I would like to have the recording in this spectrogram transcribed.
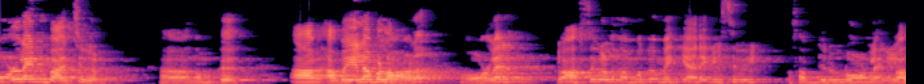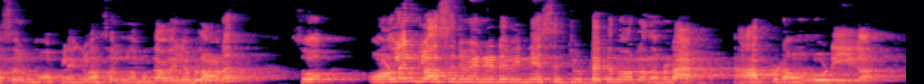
ഓൺലൈൻ ബാച്ചുകൾ നമുക്ക് അവൈലബിൾ ആണ്. ഓൺലൈൻ ക്ലാസ്സുകൾ നമുക്ക് മെക്കാനിക്കൽ സിവിൽ സബ്ജക്റ്റുള്ള ഓൺലൈൻ ക്ലാസ്സുകളും ഓഫ്ലൈൻ ക്ലാസ്സുകളും നമുക്ക് അവൈലബിൾ ആണ്. സോ ഓൺലൈൻ ക്ലാസ്സിന് വേണ്ടിയിട്ട് വിന്യസ് എജ്യൂടെക് എന്ന് പറഞ്ഞാൽ നമ്മുടെ ആപ്പ് ഡൗൺലോഡ് ചെയ്യുക.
